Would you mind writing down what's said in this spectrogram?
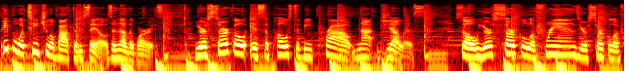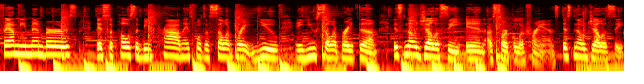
people will teach you about themselves in other words. Your circle is supposed to be proud, not jealous. So your circle of friends, your circle of family members, is supposed to be proud and they're supposed to celebrate you and you celebrate them. It's no jealousy in a circle of friends. It's no jealousy.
